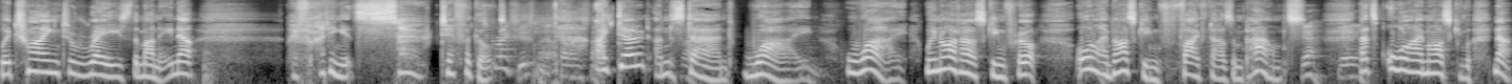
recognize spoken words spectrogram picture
we're trying to raise the money. Now, we're finding it so difficult. Crazy, isn't it? I don't understand. I don't understand why. Hmm. Why? We're not asking for a lot. All I'm asking for five thousand pounds. Yeah, yeah, yeah. That's all I'm asking for. Now,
